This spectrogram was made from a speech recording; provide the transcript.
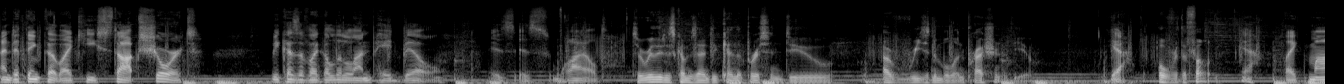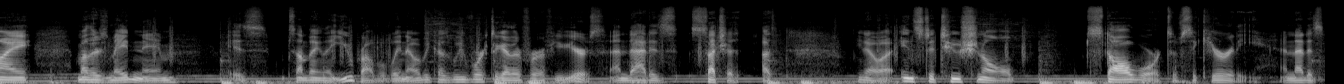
And to think that like he stopped short because of like a little unpaid bill is is wild. So it really just comes down to can the person do a reasonable impression of you? Yeah. Over the phone. Yeah. Like my mother's maiden name is something that you probably know because we've worked together for a few years, and that is such a, a you know, an institutional stalwart of security, and that is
